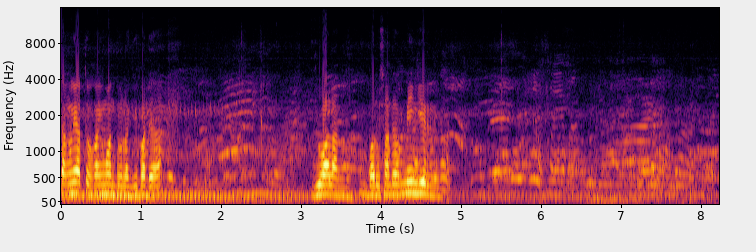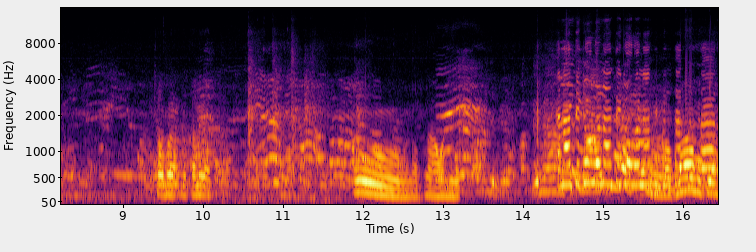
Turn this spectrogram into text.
kita ngeliat tuh Kang Iwan tuh lagi pada jualan tuh baru sampai minggir nih coba kita lihat uh lockdown nih Ah, nanti dulu, nanti dulu, nanti uh, bentar, bentar.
